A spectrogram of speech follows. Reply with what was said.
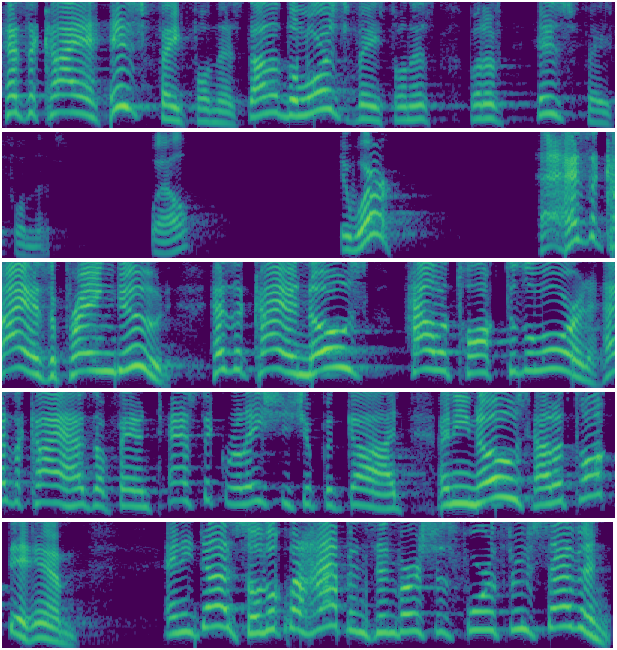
Hezekiah his faithfulness, not of the Lord's faithfulness, but of his faithfulness. Well, it worked. Hezekiah is a praying dude. Hezekiah knows how to talk to the Lord. Hezekiah has a fantastic relationship with God and he knows how to talk to him. And he does. So look what happens in verses four through seven.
